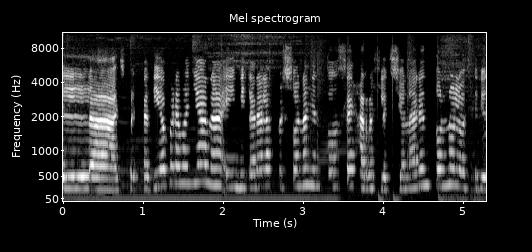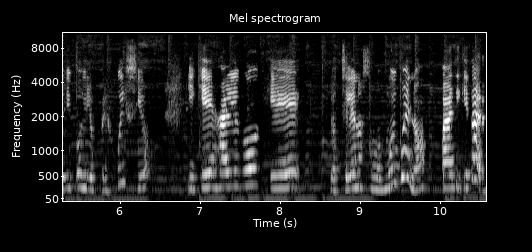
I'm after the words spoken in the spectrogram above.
la expectativa para mañana es invitar a las personas entonces a reflexionar en torno a los estereotipos y los prejuicios y que es algo que los chilenos somos muy buenos para etiquetar,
